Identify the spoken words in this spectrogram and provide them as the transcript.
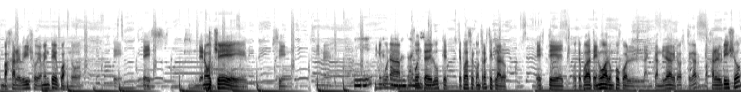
bajar el brillo, obviamente, cuando estés de noche, eh, sin, sin, eh, sin ninguna fuente de luz que te pueda hacer contraste, claro. Este, o te pueda atenuar un poco la encandilada que te vas a pegar, bajar el brillo.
